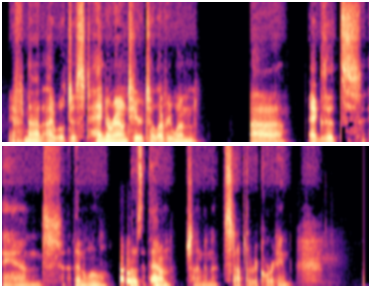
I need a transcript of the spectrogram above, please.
If not, I will just hang around here till everyone uh, exits and then we'll close it down. So I'm going to stop the recording.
